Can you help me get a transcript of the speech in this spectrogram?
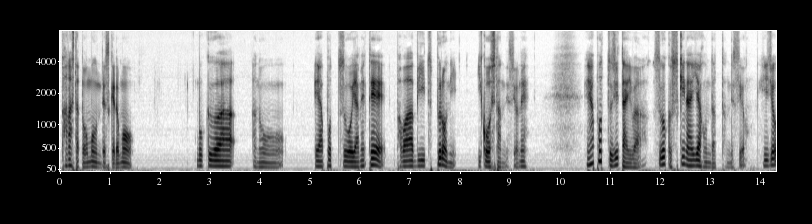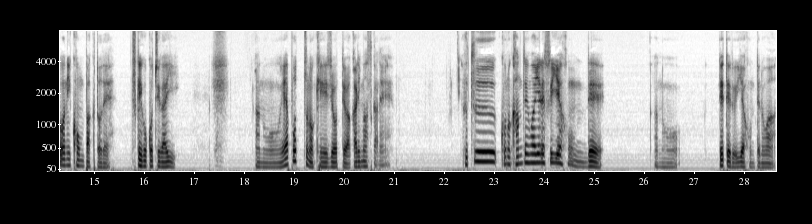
話したと思うんですけども、僕は、あの、AirPods をやめて PowerBeats Pro に移行したんですよね。AirPods 自体はすごく好きなイヤホンだったんですよ。非常にコンパクトで、付け心地がいい。あの、AirPods の形状ってわかりますかね？普通、この完全ワイヤレスイヤホンで、あの、出てるイヤホンってのは、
